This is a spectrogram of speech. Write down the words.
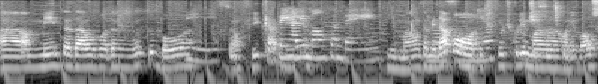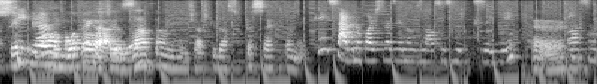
a menta da uva também muito boa. Isso. Então fica Tem a limão também. Limão também dá bom, Limãozinho. tutti frutti com limão. Tutti-frutti com limão sempre Fica. é uma Limão boa pegada. né? Exatamente, acho que dá super certo também. Quem sabe não pode trazer nos nossos mix aí, hein? É, Próximos.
